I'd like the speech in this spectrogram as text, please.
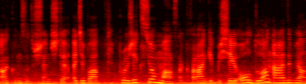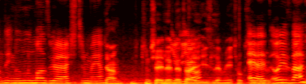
aklımıza düşen işte acaba projeksiyon mu alsak falan gibi bir şey olduğu an Erdi bir anda inanılmaz bir araştırmaya Yani bütün şeyleri Giriyor. detaylı izlemeyi çok seviyorum. Evet, o yüzden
